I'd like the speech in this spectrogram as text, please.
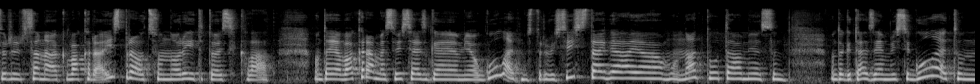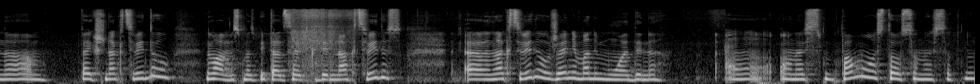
tur ir sanāk vakarā izbrauc un no rīta tu esi klāt. Un tajā vakarā mēs visi aizgājām jau gulēt, mēs tur visi izstaigājām un atpūtāmies, un, un tagad aizējām visi gulēt, un um, pēkšņi nakts vidū, nu, man vismaz bija tāds sajūta, kad ir nakts vidus, uh, nakts vidū žēņa mani modina. Un, un es pamostos, un es saku, nu,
